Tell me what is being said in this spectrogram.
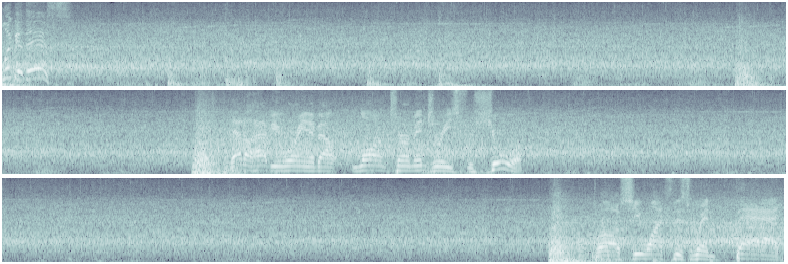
Look at this. That'll have you worrying about long-term injuries for sure. Well, she wants this win bad.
